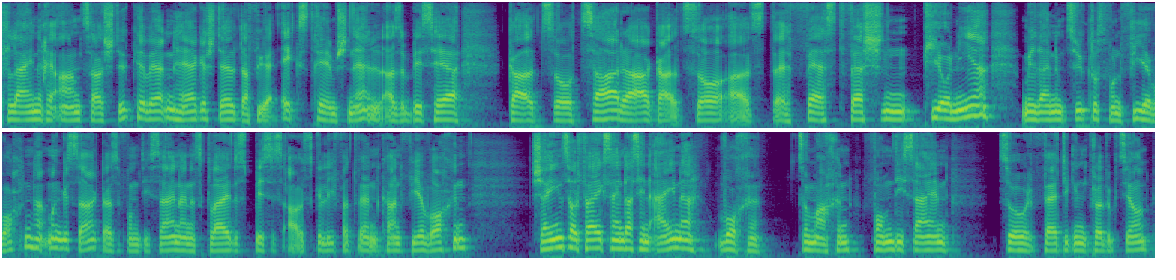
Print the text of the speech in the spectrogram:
kleinere Anzahl Stücke werden hergestellt, dafür extrem schnell. Also bisher galt so Zara, galt so als der Fast Fashion Pionier mit einem Zyklus von vier Wochen, hat man gesagt. Also vom Design eines Kleides bis es ausgeliefert werden kann, vier Wochen. Shane soll fähig sein, das in einer Woche zu machen, vom Design zur fertigen Produktion.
